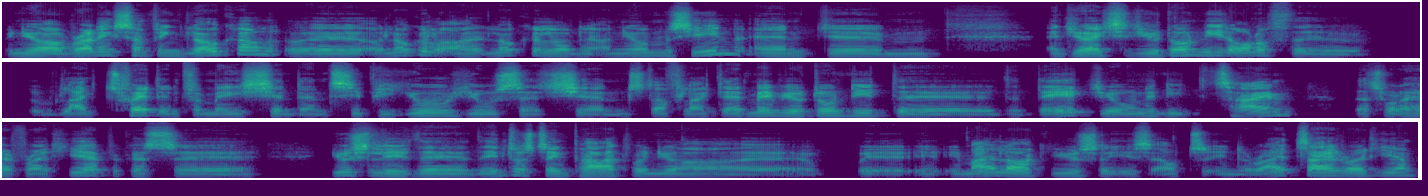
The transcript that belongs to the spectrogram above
when you are running something local uh, or local or local on, on your machine and um, and you actually you don't need all of the like thread information and CPU usage and stuff like that. Maybe you don't need the the date, you only need the time. That's what I have right here because uh, usually the the interesting part when you are uh, in, in my log usually is out in the right side right here.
